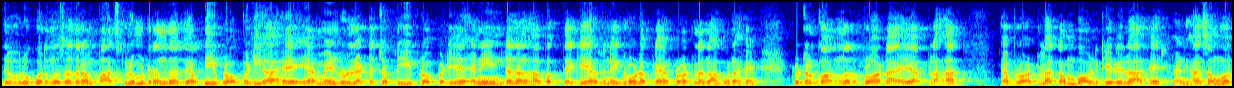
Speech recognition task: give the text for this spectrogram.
देवरुखवरनं साधारण पाच किलोमीटर अंदर आपली ही प्रॉपर्टी आहे. या मेन रोडला टच आपली ही प्रॉपर्टी आहे. आणि इंटरनल हा बघताय की अजून एक रोड आपल्या या प्लॉटला लागून आहे. टोटल कॉर्नर प्लॉट आहे आपला हा. या प्लॉटला कंपाऊंड केलेला आहे. आणि हा समोर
